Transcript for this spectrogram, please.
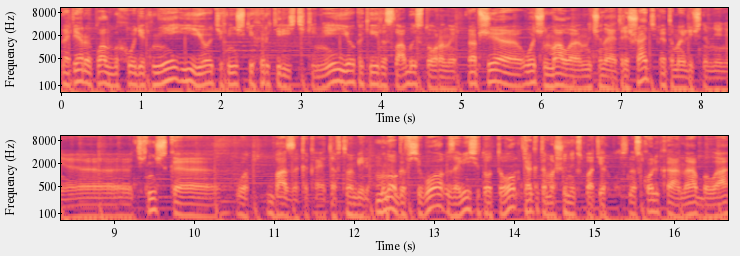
на первый план выходит не ее технические характеристики, не ее какие-то слабые слабые стороны. Вообще очень мало начинает решать, это мое личное мнение, э, техническая вот, база какая-то автомобиля. Много всего зависит от того, как эта машина эксплуатировалась, насколько она была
